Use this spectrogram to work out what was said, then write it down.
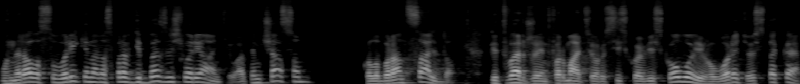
У генерала Суворікіна насправді безліч варіантів. А тим часом колаборант Сальдо підтверджує інформацію російського військового і говорить ось таке.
